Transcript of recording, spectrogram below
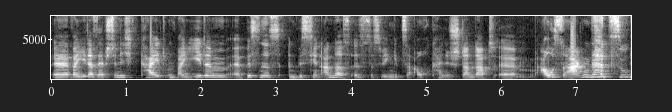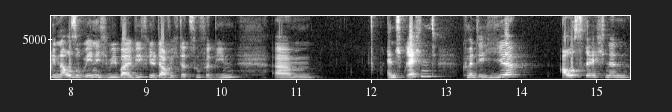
äh, bei jeder Selbstständigkeit und bei jedem äh, Business ein bisschen anders ist. Deswegen gibt es ja auch keine Standard-Aussagen ähm, dazu, genauso wenig wie bei wie viel darf ich dazu verdienen. Ähm, entsprechend könnt ihr hier ausrechnen,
